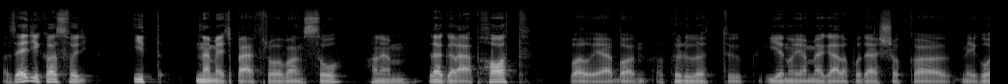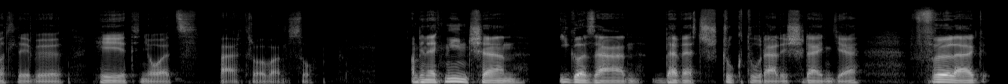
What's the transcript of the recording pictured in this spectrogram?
Az egyik az, hogy itt nem egy pártról van szó, hanem legalább hat, valójában a körülöttük ilyen-olyan megállapodásokkal még ott lévő 7-8 pártról van szó. Aminek nincsen igazán bevett strukturális rendje, főleg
